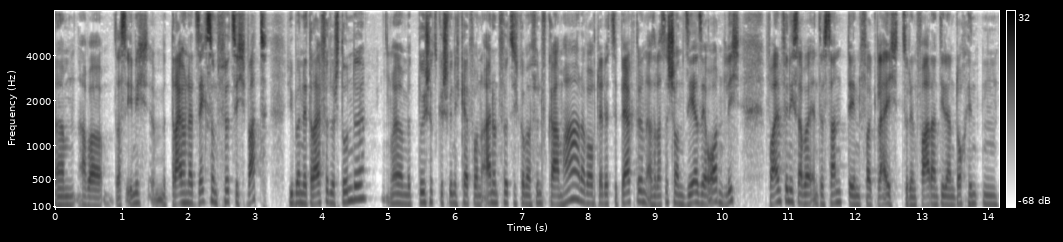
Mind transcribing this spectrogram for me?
Ähm, aber das nicht mit 346 Watt über eine Dreiviertelstunde äh, mit Durchschnittsgeschwindigkeit von 41,5 kmh. Da war auch der letzte Berg drin. Also das ist schon sehr, sehr ordentlich. Vor allem finde ich es aber interessant, den Vergleich zu den Fahrern, die dann doch hinten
